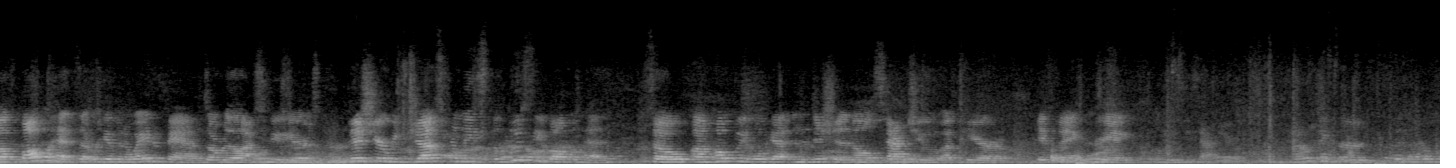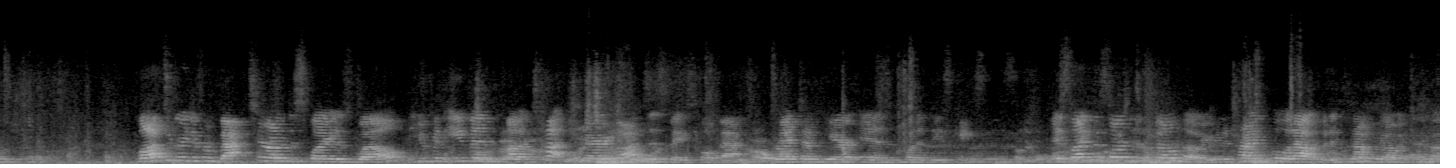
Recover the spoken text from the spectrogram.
Of bobbleheads that were given away to fans over the last few years. This year, we just released the Lucy bobblehead, so um, hopefully we'll get an additional statue up here if they create the Lucy statue. I don't think there. Lots of great different bats here on display as well. You can even uh, touch Barry Bonds' baseball bat right down here in one of these cases. It's like the Sword in the Stone though. You're going to try and pull it out, but it's not going to.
